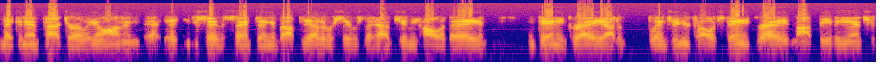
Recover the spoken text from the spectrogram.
make an impact early on. And it, you can say the same thing about the other receivers they have, Jimmy Holiday and, and Danny Gray out of Blinn Junior College. Danny Gray might be the answer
